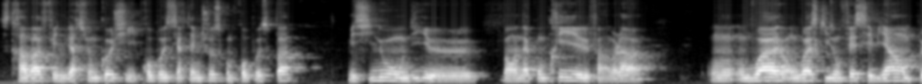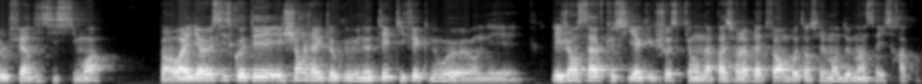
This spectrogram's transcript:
Strava fait une version coach, il propose certaines choses qu'on ne propose pas. Mais si nous, on dit, euh, bah, on a compris, enfin voilà, on, voit, on voit ce qu'ils ont fait, c'est bien, on peut le faire d'ici six mois. Enfin, voilà, il y a aussi ce côté échange avec la communauté qui fait que nous, euh, on est, les gens savent que s'il y a quelque chose qu'on n'a pas sur la plateforme, potentiellement demain, ça y sera.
